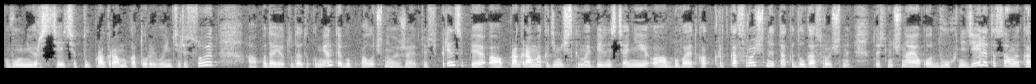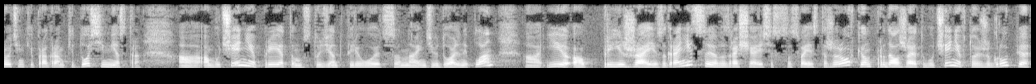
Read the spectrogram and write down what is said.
в университете ту программу, которая его интересует, а, подает туда документы и благополучно уезжает. То есть, в принципе, а, программы академической мобильности, они а, бывают как краткосрочные, так и долгосрочные. То есть, начиная от двух недель, это самые коротенькие программки, до семестра обучения. При этом студент переводится на индивидуальный план и, приезжая из-за границы, возвращаясь со своей стажировки, он продолжает обучение в той же группе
